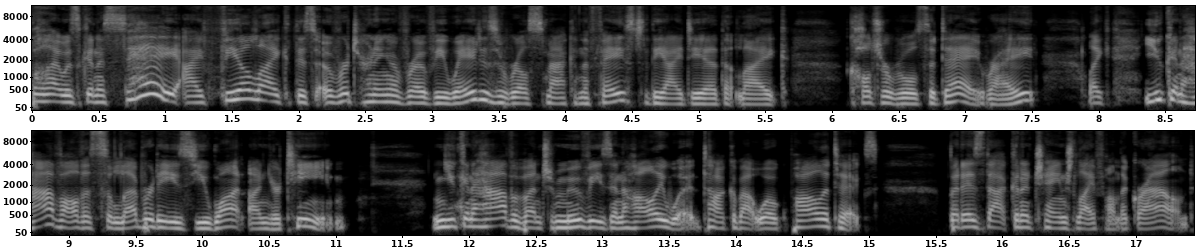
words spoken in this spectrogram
Well, I was going to say, I feel like this overturning of Roe v. Wade is a real smack in the face to the idea that, like, culture rules the day, right? Like you can have all the celebrities you want on your team and you can have a bunch of movies in Hollywood talk about woke politics. But is that going to change life on the ground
